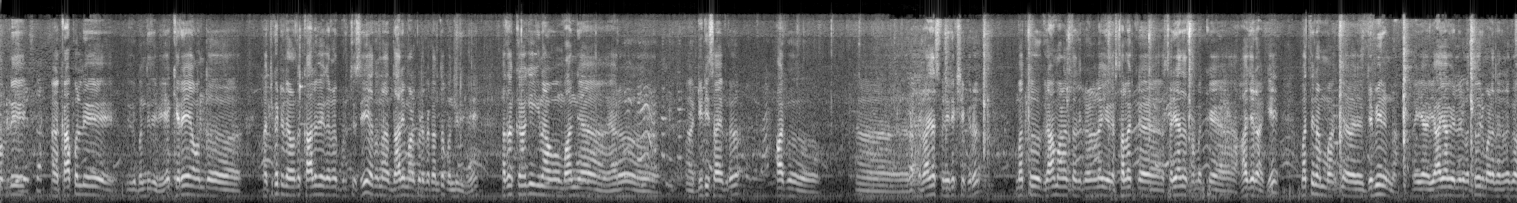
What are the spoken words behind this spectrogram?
ಹೋಬಳಿ ಕಾಪಲ್ಲಿ ಬಂದಿದ್ದೀವಿ. ಕೆರೆಯ ಒಂದು ಅಚ್ಚುಕಟ್ಟಿನ ಒಂದು ಕಾಲುವೆಗಳನ್ನು ಗುರುತಿಸಿ ಅದನ್ನು ದಾರಿ ಮಾಡಿಕೊಡ್ಬೇಕಂತ ಬಂದಿದ್ದೀವಿ. ಅದಕ್ಕಾಗಿ ನಾವು ಮಾನ್ಯ ಯಾರು ಡಿ ಡಿ ಸಾಹೇಬರು ಹಾಗೂ ರಾಜಸ್ವ ನಿರೀಕ್ಷಕರು ಮತ್ತು ಗ್ರಾಮ ಈಗ ಸ್ಥಳಕ್ಕೆ, ಸರಿಯಾದ ಸಮಯಕ್ಕೆ ಹಾಜರಾಗಿ ಮತ್ತು ನಮ್ಮ ಜಮೀನನ್ನು ಯಾವ್ಯಾವ ಎಲ್ಲೆಲ್ಲಿ ಒತ್ತುವರಿ ಮಾಡೋದನ್ನ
